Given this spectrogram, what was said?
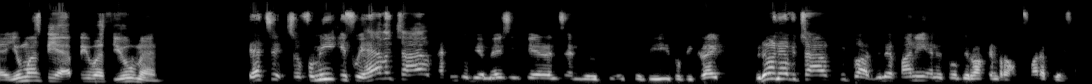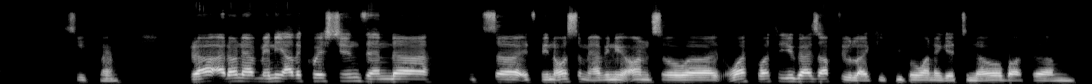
yeah. You must be happy with you, man. That's it. So for me, if we have a child, I think we'll be amazing parents, and we'll, it will be it will be great. We don't have a child, good God, we'll have money, and it will be rock and roll. What a pleasure. Sick, man. I don't have many other questions, and uh, it's uh, it's been awesome having you on. So, uh, what what are you guys up to? Like, if people want to get to know about um,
